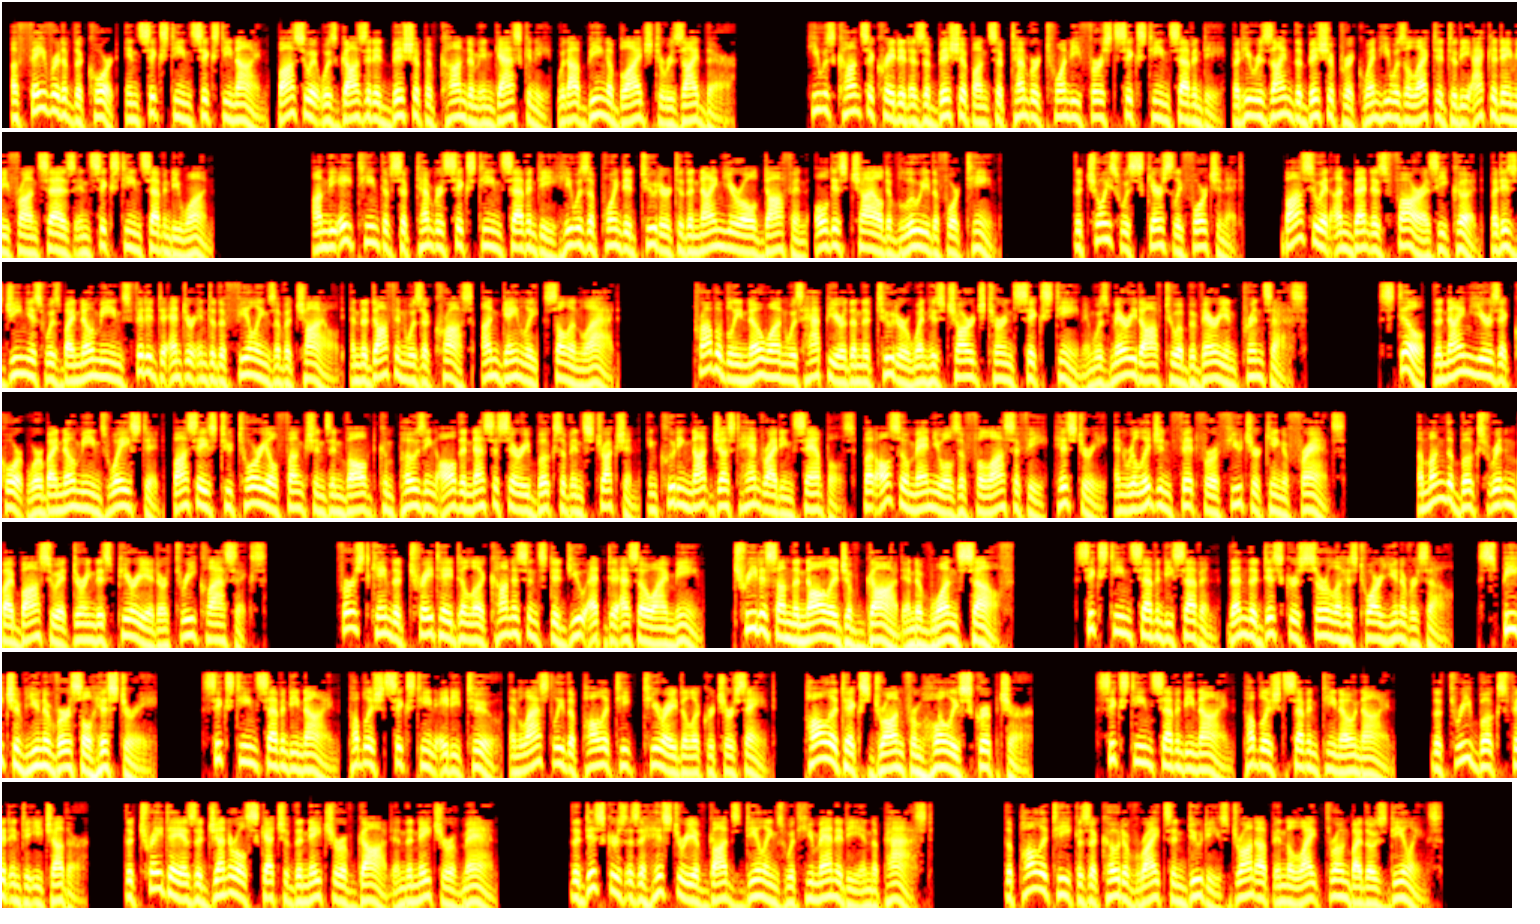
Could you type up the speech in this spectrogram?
A favourite of the court, in 1669, Bossuet was gazetted Bishop of Condom in Gascony, without being obliged to reside there. He was consecrated as a bishop on September 21, 1670, but he resigned the bishopric when he was elected to the Académie Française in 1671. On 18 September 1670 he was appointed tutor to the nine-year-old Dauphin, oldest child of Louis XIV. The choice was scarcely fortunate. Bossuet unbent as far as he could, but his genius was by no means fitted to enter into the feelings of a child, and the Dauphin was a cross, ungainly, sullen lad. Probably no one was happier than the tutor when his charge turned 16 and was married off to a Bavarian princess. Still, the nine years at court were by no means wasted. Bossuet's tutorial functions involved composing all the necessary books of instruction, including not just handwriting samples, but also manuals of philosophy, history, and religion fit for a future king of France. Among the books written by Bossuet during this period are three classics. First came the Traité de la connaissance de Dieu et de soi même, Treatise on the Knowledge of God and of One's Self, 1677, then the Discours sur l'histoire universelle, Speech of Universal History, 1679, published 1682, and lastly the Politique tirée de l'écriture sainte, Politics drawn from Holy Scripture, 1679, published 1709. The three books fit into each other. The Traité is a general sketch of the nature of God and the nature of man. The Discours is a history of God's dealings with humanity in the past. The Politique is a code of rights and duties drawn up in the light thrown by those dealings.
